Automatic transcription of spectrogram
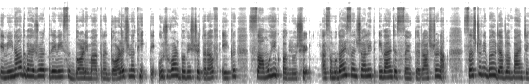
કે નિનાદ બે હજાર ત્રેવીસ દોડે માત્ર દોડ જ નથી, તે ઉજ્જવળ ભવિષ્ય તરફ એક સામૂહિક પગલું છે. આ સમુદાય સંચાલિત ઇવેન્ટ સંયુક્ત રાષ્ટ્રના સસ્ટેનેબલ ડેવલપમેન્ટ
